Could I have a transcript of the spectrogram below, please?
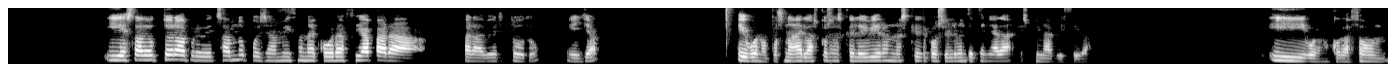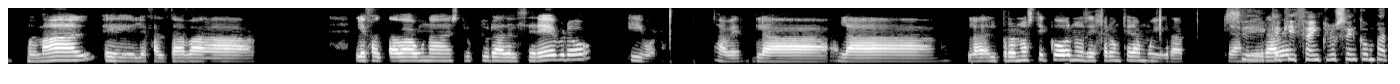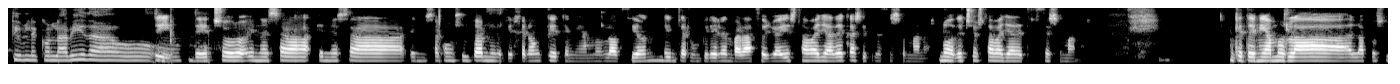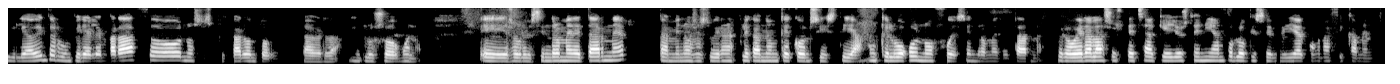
Y esta doctora, aprovechando, pues ya me hizo una ecografía para, para ver todo, ella. Y bueno, pues una de las cosas que le vieron es que posiblemente tenía espina bífida. Y bueno, corazón muy mal, eh, le faltaba, le faltaba una estructura del cerebro y bueno, a ver, la, la, la- el pronóstico nos dijeron que era muy grave, que era muy Sí, que quizá incluso incompatible con la vida Sí, o, o- de hecho en esa, en esa, en esa consulta nos dijeron que teníamos la opción de interrumpir el embarazo. Yo ahí estaba ya de casi 13 semanas. No, de hecho estaba ya de 13 semanas. Que teníamos la, la posibilidad de interrumpir el embarazo, nos explicaron todo, la verdad. Incluso, bueno, eh, sobre el síndrome de Turner también nos estuvieron explicando en qué consistía, aunque luego no fue síndrome de Turner, pero era la sospecha que ellos tenían por lo que se veía ecográficamente.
